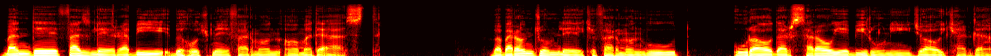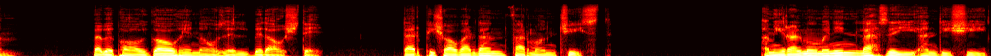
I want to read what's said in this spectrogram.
بنده فضل ربیع بحکم فرمان آمده است. و بر آن جمله که فرمان بود او را در سرای بیرونی جای کرده ام و بپایگاه نازل بداشته. در پیش آوردن فرمان چیست؟ امیر المؤمنین لحظه یی اندیشید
